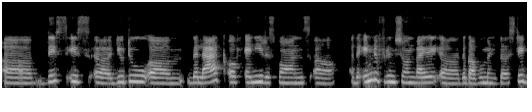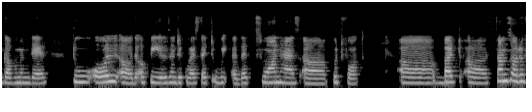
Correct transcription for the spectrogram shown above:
Uh, this is uh, due to um, the lack of any response, uh, the indifference shown by uh, the government, the state government there, to all uh, the appeals and requests that we that SWAN has put forth. but some sort of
